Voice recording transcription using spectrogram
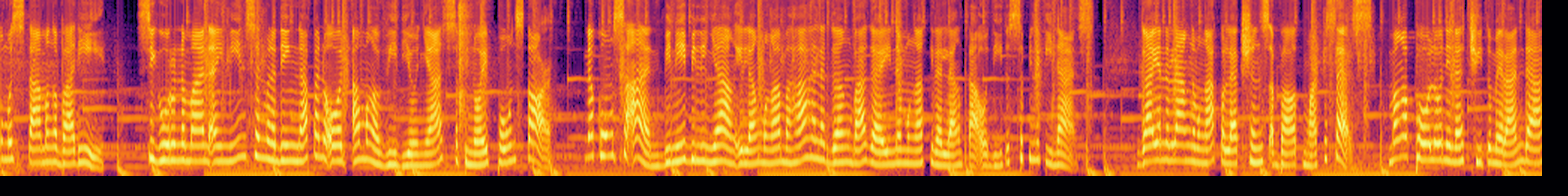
Kumusta mga buddy? Siguro naman ay minsan mo na ding napanood ang mga video niya sa Pinoy Pawn Star na kung saan binibili niya ang ilang mga mahahalagang bagay ng mga kilalang tao dito sa Pilipinas. Gaya na lang ng mga collections about Marquesas, mga polo ni na Chito Miranda,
